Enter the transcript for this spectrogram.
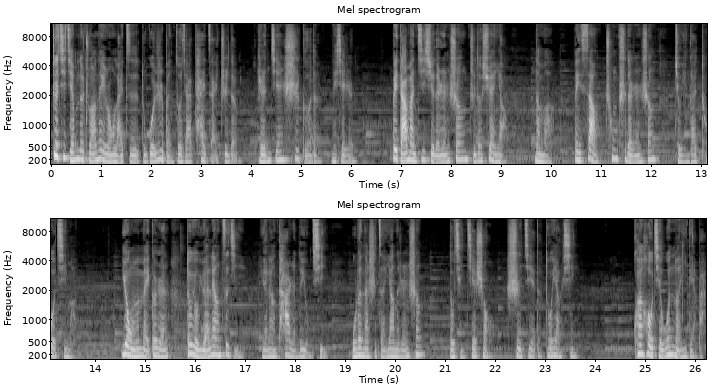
这期节目的主要内容来自读过日本作家太宰治的《人间失格的那些人》，被打满鸡血的人生值得炫耀，那么。被丧充斥的人生就应该唾弃吗？愿我们每个人都有原谅自己、原谅他人的勇气。无论那是怎样的人生，都请接受世界的多样性，宽厚且温暖一点吧。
